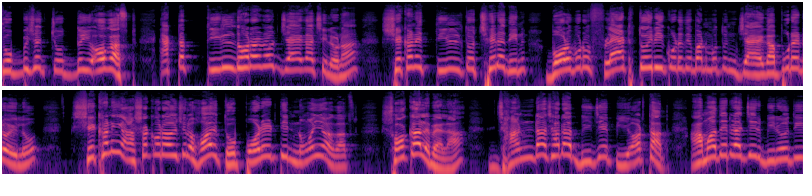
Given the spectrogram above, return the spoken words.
চব্বিশের চোদ্দোই অগস্ট একটা তিল ধরানোর জায়গা ছিল না, সেখানে তিল তো ছেড়ে দিন, বড় বড় ফ্ল্যাট তৈরি করে দেবার মতন জায়গা পড়ে রইল। সেখানেই আশা করা হয়েছিল হয়তো পরের দিন নয় আগস্ট সকালবেলা ঝান্ডা ছাড়া বিজেপি, অর্থাৎ আমাদের রাজ্যের বিরোধী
